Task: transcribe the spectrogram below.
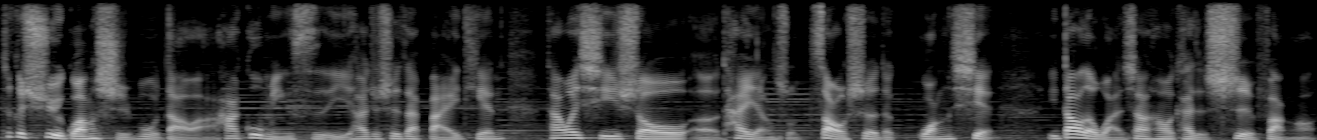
这个旭光石步道啊，它顾名思义，它就是在白天，它会吸收呃太阳所照射的光线，一到了晚上，它会开始释放哦。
